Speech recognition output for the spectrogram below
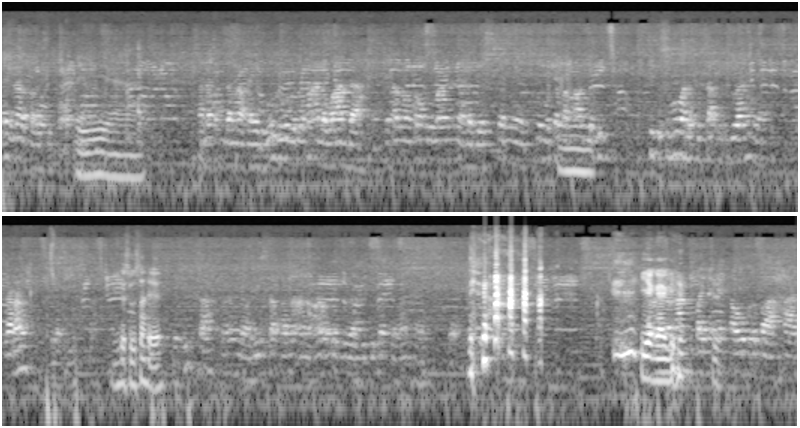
itu support Iya. karena udah kayak dulu dulu kan ada wadah kita nongkrong di mana ada basecamp-nya itu mungkin bakal Hmm. jadi situ semua ada pusat tujuannya sekarang Udah susah ya. ya bisa sekarang nggak bisa karena anak-anak udah beraktivitas dengan handphone Iya nggak gitu. banyak yang tahu berbahan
